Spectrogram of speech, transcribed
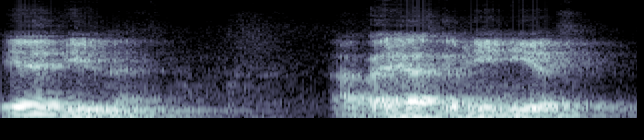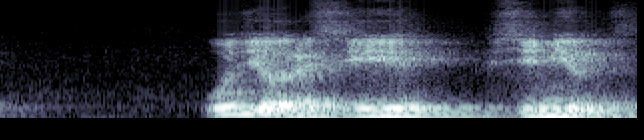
и обильна, а порядка в ней нет. Удел России – всемирность.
